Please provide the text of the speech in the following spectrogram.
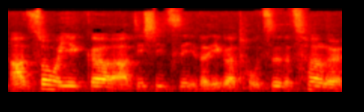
啊，作为一个第四季的一个投资的策略。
